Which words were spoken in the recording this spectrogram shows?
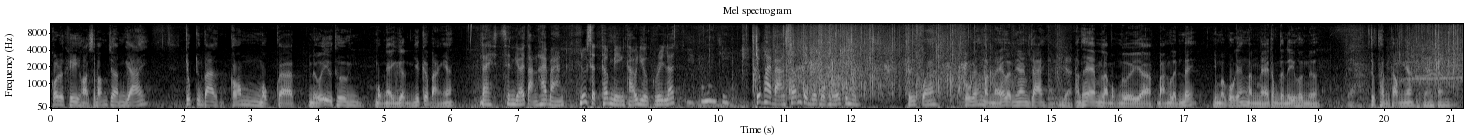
có đôi khi họ sẽ bấm cho em gái. Chúc chúng ta có một à, nửa yêu thương một ngày gần nhất các bạn nhé. Đây xin gửi tặng hai bạn nước xịt thơm miệng thảo dược relax. Dạ, cảm ơn chị. Chúc hai bạn sớm tìm được một nửa của mình. Tiếc quá cố gắng mạnh mẽ lên nha em trai. Dạ. anh thấy em là một người à, bản lĩnh đấy nhưng mà cố gắng mạnh mẽ trong tình yêu hơn nữa. Dạ. chúc thành công nha. Dạ cảm ơn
